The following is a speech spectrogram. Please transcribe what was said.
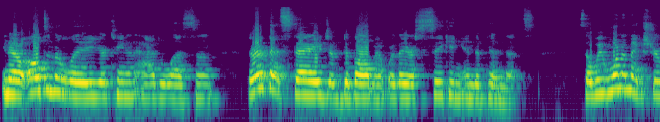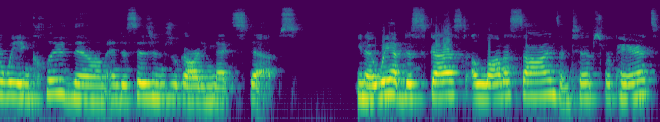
You know, ultimately, your teen and adolescent, they're at that stage of development where they are seeking independence. So we want to make sure we include them in decisions regarding next steps. You know, we have discussed a lot of signs and tips for parents,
